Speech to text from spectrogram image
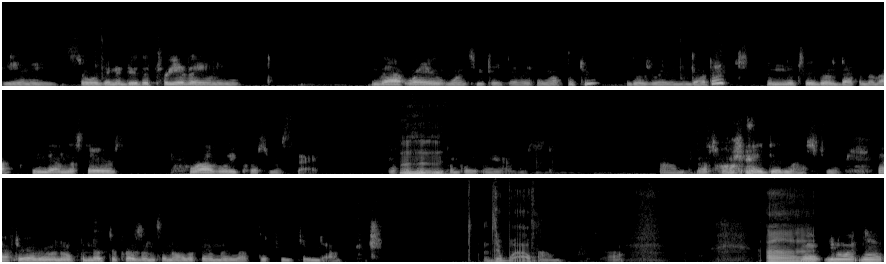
Annie. So we're gonna do the tree of Annie. That way, once you take everything off the tree, it goes right in the garbage, and the tree goes back in the box and down the stairs. Probably Christmas Day, if mm-hmm. I'm completely honest. Um, that's what I did last year. After everyone opened up the presents and all the family left, the tree came down. Wow. Um, so. Uh, you know what, Nick?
